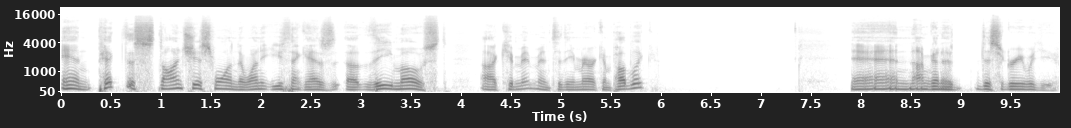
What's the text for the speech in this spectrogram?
and pick the staunchest one, the one that you think has uh, the most uh, commitment to the American public. And I'm going to disagree with you.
